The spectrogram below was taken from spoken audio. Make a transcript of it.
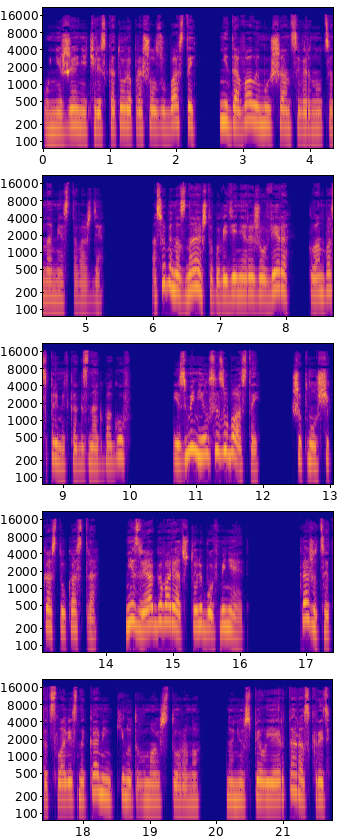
Унижение, через которое прошел Зубастый, не давало ему шанса вернуться на место вождя. Особенно зная, что поведение рыжего Вера клан воспримет как знак богов. «Изменился Зубастый», — шепнул щекастый у костра. «Не зря говорят, что любовь меняет». Кажется, этот словесный камень кинут в мою сторону, но не успел я и рта раскрыть,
